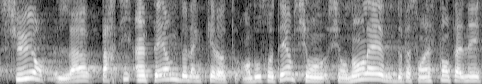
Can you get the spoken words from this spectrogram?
sur la partie interne de la calotte. En d'autres termes, si on, enlève de façon instantanée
